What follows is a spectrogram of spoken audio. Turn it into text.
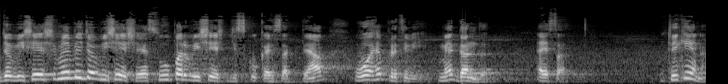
जो विशेष में भी जो विशेष है सुपर विशेष जिसको कह सकते हैं आप वो है पृथ्वी में गंध ऐसा। ठीक है ना?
